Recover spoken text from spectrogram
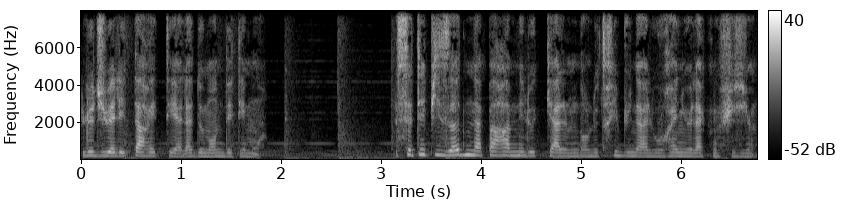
le duel est arrêté à la demande des témoins. Cet épisode n'a pas ramené le calme dans le tribunal où règne la confusion.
